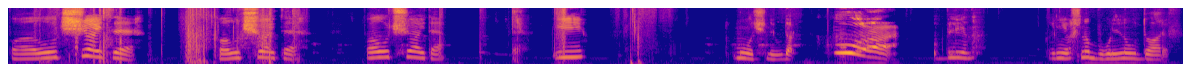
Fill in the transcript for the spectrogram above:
Получайте. Получайте. Получайте. И мощный удар. О! Блин. Конечно, больно ударив.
